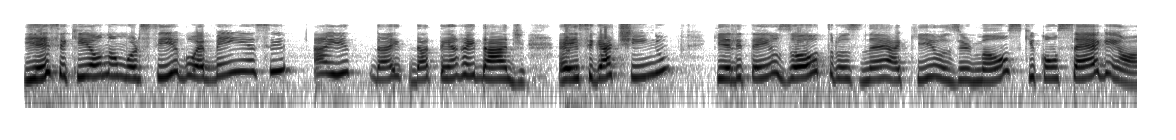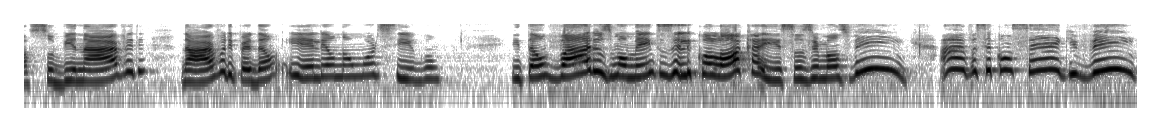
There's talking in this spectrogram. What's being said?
E esse aqui, Eu Não Morcigo, é bem esse aí da, da tenra idade. É esse gatinho que ele tem os outros, né, aqui os irmãos que conseguem, ó, subir na árvore, na árvore, perdão, e ele eu não morcigo. Então, vários momentos ele coloca isso. Os irmãos vêm, ah, você consegue, vem,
